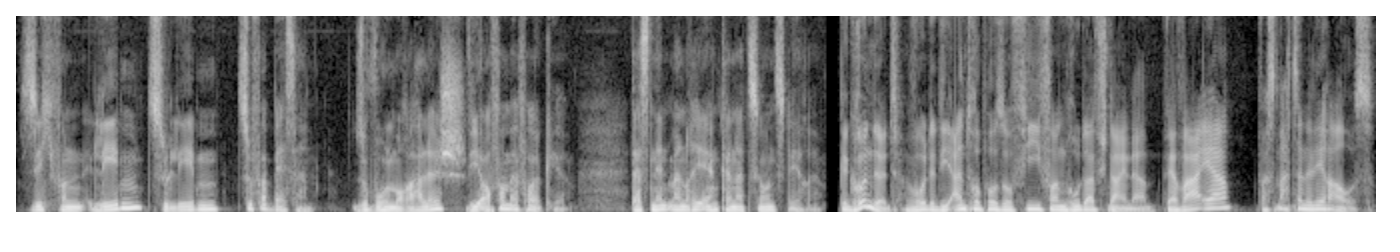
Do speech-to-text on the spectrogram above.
sich von Leben zu Leben zu verbessern, sowohl moralisch wie auch vom Erfolg her. Das nennt man Reinkarnationslehre. Gegründet wurde die Anthroposophie von Rudolf Steiner. Wer war er? Was macht seine Lehre aus?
